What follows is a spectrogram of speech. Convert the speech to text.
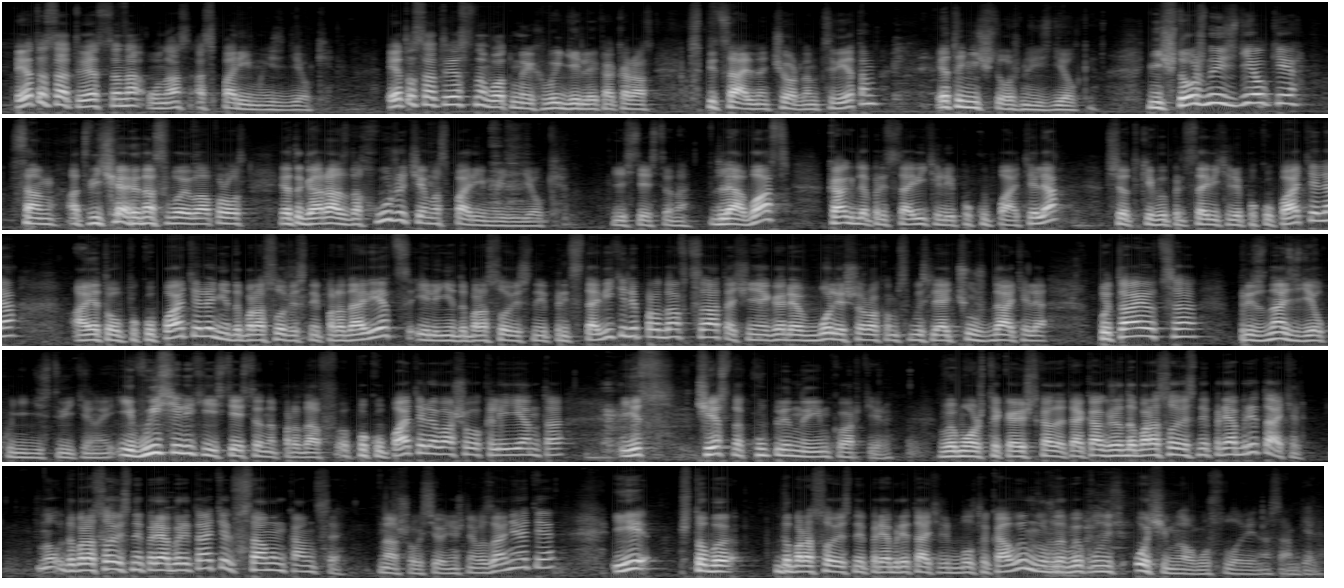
Это, соответственно, у нас оспоримые сделки. Это, соответственно, вот мы их выделили как раз специально черным цветом. Это ничтожные сделки. Ничтожные сделки сам отвечаю на свой вопрос, это гораздо хуже, чем оспоримые сделки, естественно. Для вас, как для представителей покупателя, все-таки вы представители покупателя, а этого покупателя недобросовестный продавец или недобросовестные представители продавца, точнее говоря, в более широком смысле отчуждателя, пытаются признать сделку недействительной и выселить, естественно, продав, покупателя вашего клиента из честно купленной им квартиры. Вы можете, конечно, сказать, а как же добросовестный приобретатель? Ну, добросовестный приобретатель в самом конце нашего сегодняшнего занятия. И чтобы добросовестный приобретатель был таковым, нужно выполнить очень много условий на самом деле.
